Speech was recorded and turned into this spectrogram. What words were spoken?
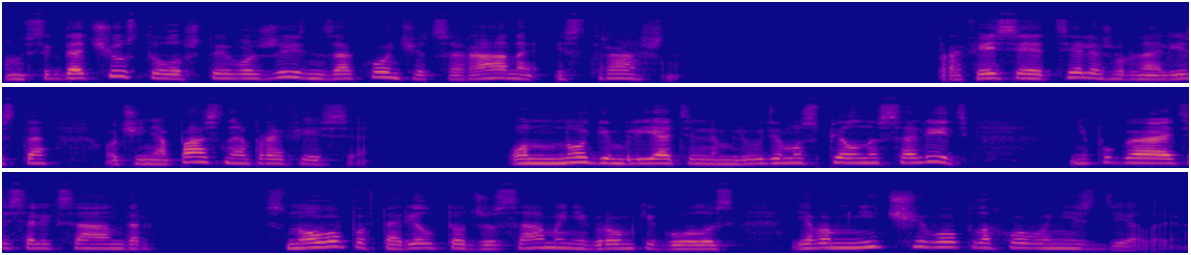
Он всегда чувствовал, что его жизнь закончится рано и страшно. Профессия тележурналиста — очень опасная профессия. Он многим влиятельным людям успел насолить. Не пугайтесь, Александр. Снова повторил тот же самый негромкий голос. «Я вам ничего плохого не сделаю».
